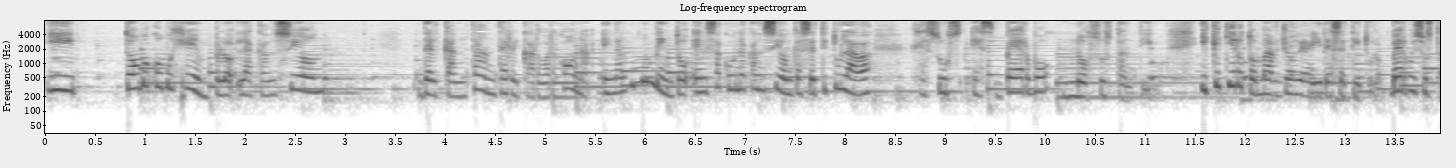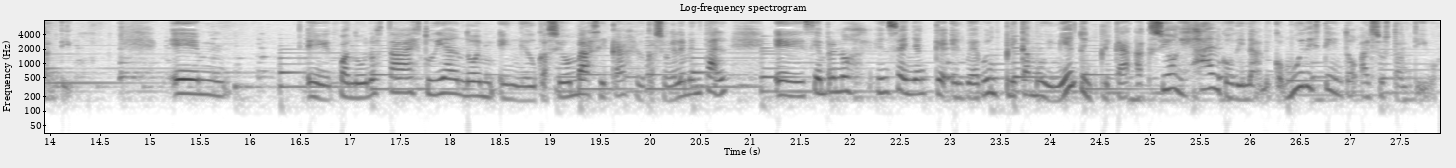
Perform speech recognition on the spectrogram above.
Y tomo como ejemplo la canción del cantante Ricardo Arjona. En algún momento él sacó una canción que se titulaba Jesús es verbo, no sustantivo. ¿Y qué quiero tomar yo de ahí, de ese título? Verbo y sustantivo. Em, eh, cuando uno está estudiando en, educación básica, educación elemental, eh, siempre nos enseñan que el verbo implica movimiento, implica acción, es algo dinámico, muy distinto al sustantivo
